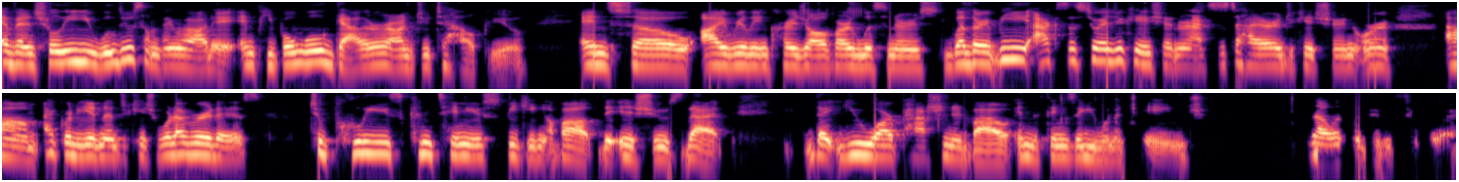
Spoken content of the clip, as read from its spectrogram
eventually you will do something about it and people will gather around you to help you. And so I really encourage all of our listeners, whether it be access to education or access to higher education or um, equity in education, whatever it is, to please continue speaking about the issues that that you are passionate about and the things that you want to change. That was my biggest takeaway.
